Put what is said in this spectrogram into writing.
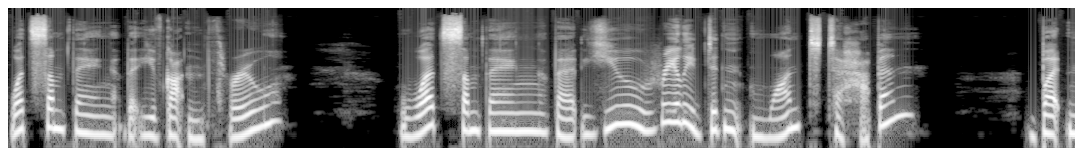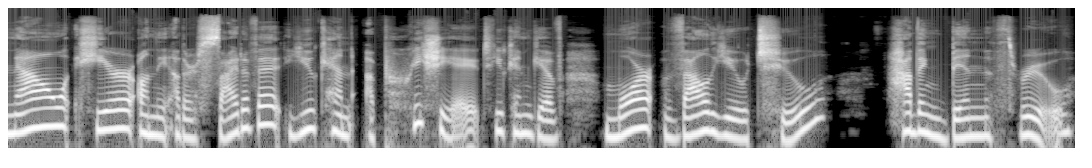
What's something that you've gotten through? What's something that you really didn't want to happen? But now, here on the other side of it, you can appreciate, you can give more value to having been through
